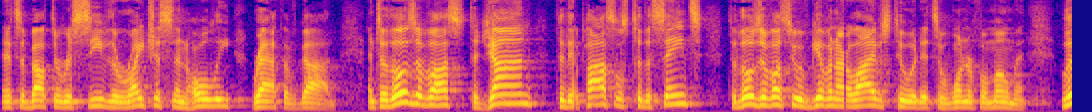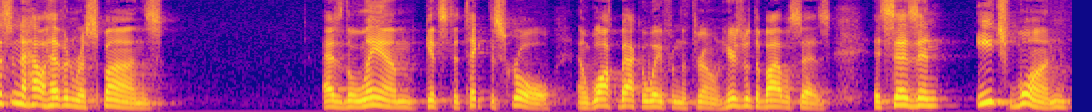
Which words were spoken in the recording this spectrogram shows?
And it's about to receive the righteous and holy wrath of God. And to those of us, to John, to the apostles, to the saints, to those of us who have given our lives to it, it's a wonderful moment. Listen to how heaven responds as the lamb gets to take the scroll and walk back away from the throne. Here's what the Bible says it says, And each one,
